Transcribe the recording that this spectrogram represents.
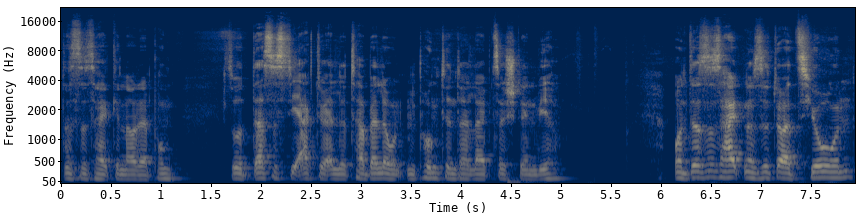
das ist halt genau der Punkt. So, das ist die aktuelle Tabelle und ein Punkt hinter Leipzig stehen wir. Und das ist halt eine Situation,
